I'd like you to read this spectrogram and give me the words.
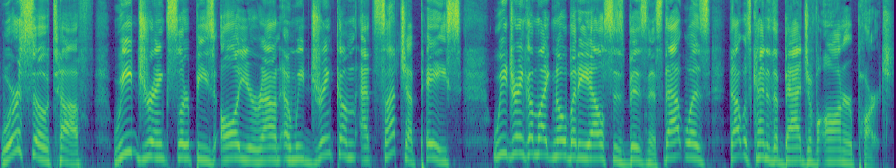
We're so tough. We drink Slurpees all year round and we drink them at such a pace. We drink them like nobody else's business. That was that was kind of the badge of honor part.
